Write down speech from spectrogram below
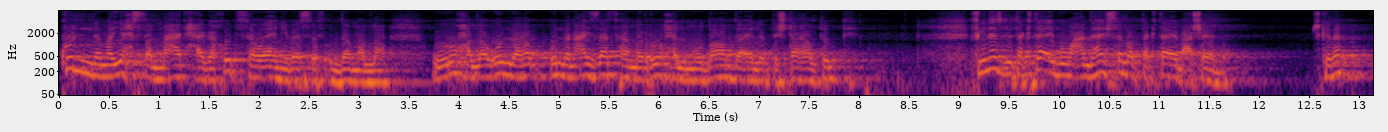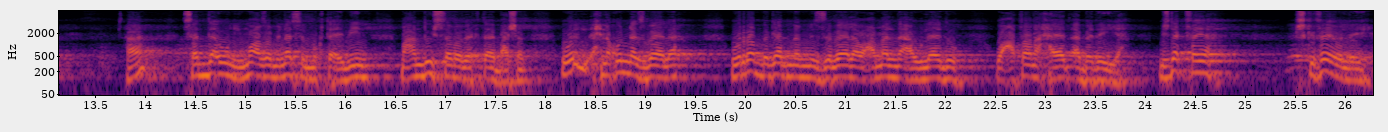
كل ما يحصل معاك حاجة خد ثواني بس في قدام الله وروح الله قول له رب قول له أنا عايز أفهم الروح المضادة اللي بتشتغل ضدي. في ناس بتكتئب وما عندهاش سبب تكتئب عشانه مش كده؟ ها؟ صدقوني معظم الناس المكتئبين ما عندوش سبب يكتئب عشان إحنا كنا زبالة والرب جابنا من الزبالة وعملنا أولاده وعطانا حياة أبدية مش ده كفاية؟ مش كفاية ولا إيه؟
